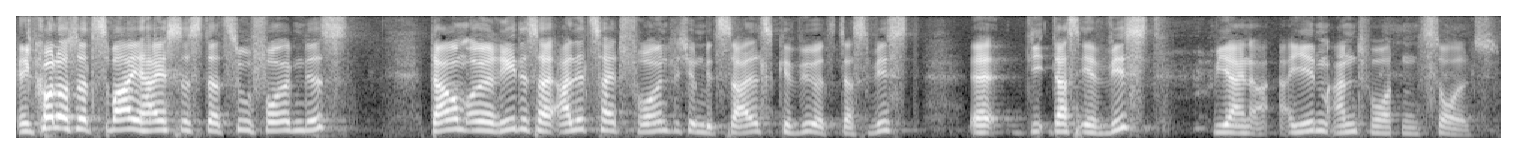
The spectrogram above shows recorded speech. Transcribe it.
In Kolosser 2 heißt es dazu folgendes: Darum eure Rede sei allezeit freundlich und mit Salz gewürzt, dass, wisst, äh, die, dass ihr wisst, wie ihr jedem antworten sollt.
